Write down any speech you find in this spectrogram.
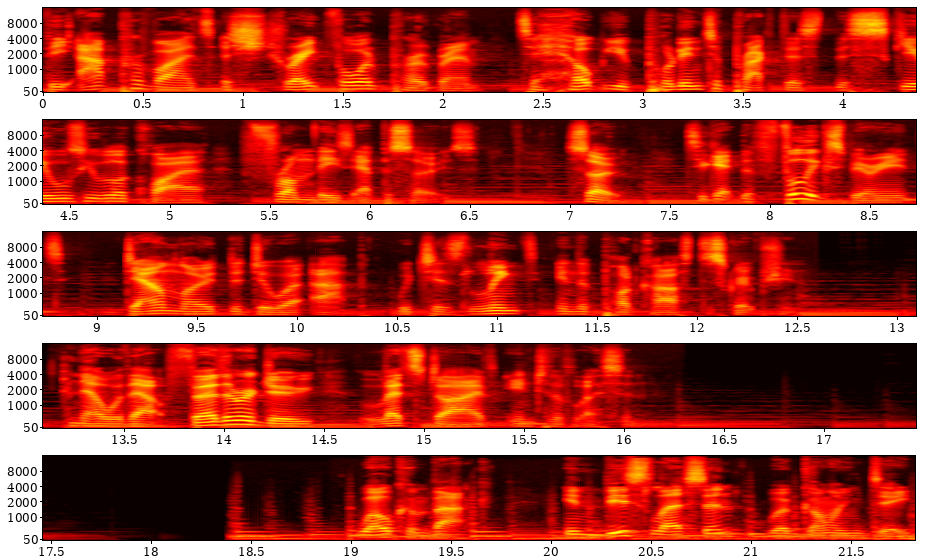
The app provides a straightforward program to help you put into practice the skills you will acquire from these episodes. So, to get the full experience, download the Doer app, which is linked in the podcast description. Now, without further ado, let's dive into the lesson. Welcome back. In this lesson, we're going deep.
